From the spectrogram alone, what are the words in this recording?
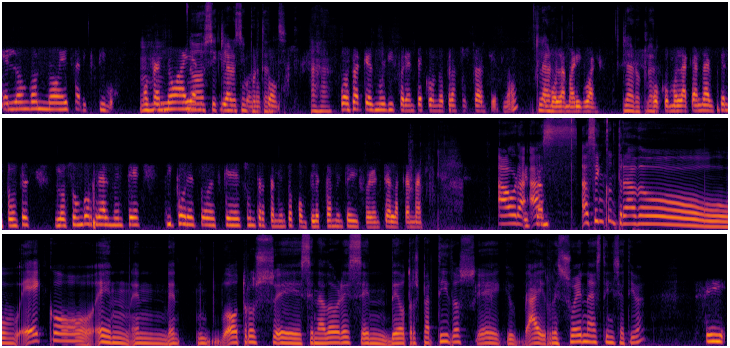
el hongo no es adictivo. O sea, no hay No, sí, claro, es importante. Cosa que es muy diferente con otras sustancias, ¿no? Como la marihuana. Claro, claro. O como la cannabis. Entonces, los hongos realmente, y por eso es que es un tratamiento completamente diferente a la cannabis. Ahora, ¿has, encontrado eco en, otros eh, senadores en, de otros partidos? Eh, hay, ¿Resuena esta iniciativa? Sí,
